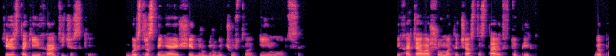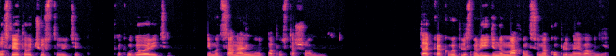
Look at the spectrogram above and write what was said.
через такие хаотические, быстро сменяющие друг друга чувства и эмоции. И хотя ваш ум это часто ставит в тупик, вы после этого чувствуете, как вы говорите, эмоциональную опустошенность, так как выплеснули единым махом все накопленное вовне.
